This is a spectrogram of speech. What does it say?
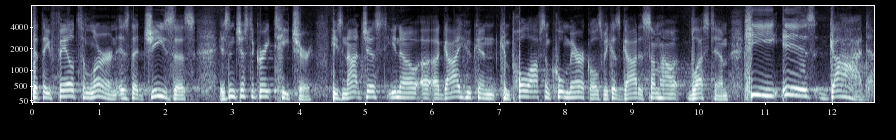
that they failed to learn is that Jesus isn't just a great teacher. He's not just, you know, a, a guy who can, can pull off some cool miracles because God has somehow blessed him. He is God.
